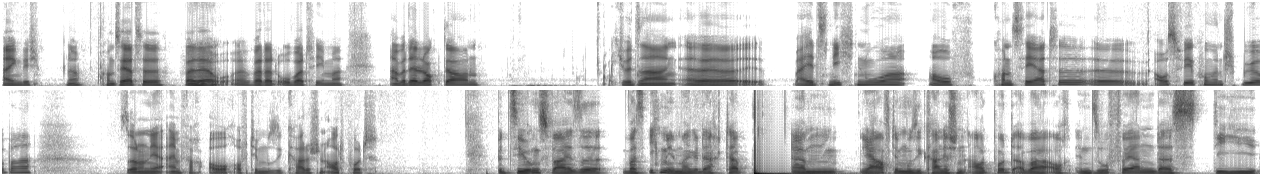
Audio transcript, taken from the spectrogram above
eigentlich. Ne? Konzerte war, Mhm. der, äh, war das Oberthema. Aber der Lockdown, ich würde sagen, äh, war jetzt nicht nur auf Konzerte äh, Auswirkungen spürbar, sondern ja einfach auch auf den musikalischen Output. Beziehungsweise, was ich mir immer gedacht habe, ähm, ja, auf dem musikalischen Output, aber auch insofern, dass die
